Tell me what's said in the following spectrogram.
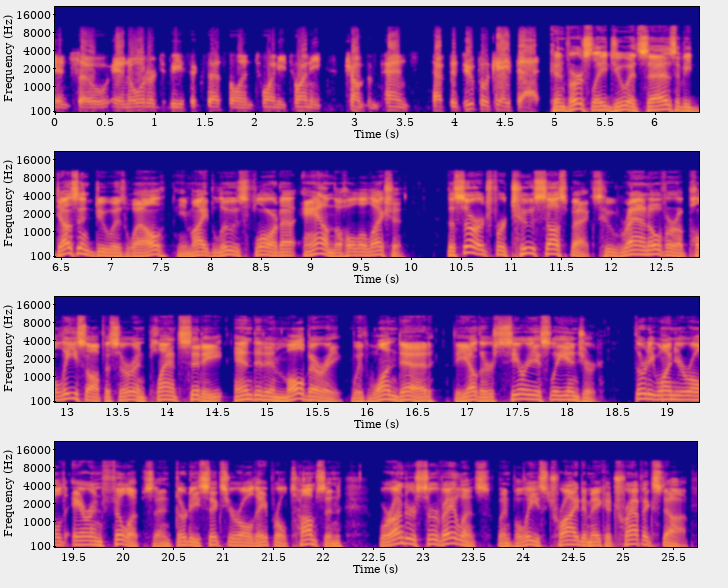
And so, in order to be successful in 2020, Trump and Pence have to duplicate that. Conversely, Jewett says if he doesn't do as well, he might lose Florida and the whole election. The search for two suspects who ran over a police officer in Plant City ended in Mulberry, with one dead, the other seriously injured. 31 year old Aaron Phillips and 36 year old April Thompson were under surveillance when police tried to make a traffic stop.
